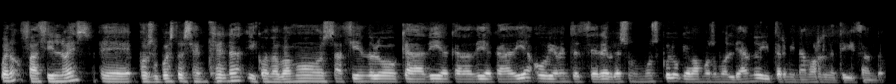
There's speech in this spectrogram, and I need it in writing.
Bueno, fácil no es. Eh, por supuesto, se entrena y cuando vamos haciéndolo cada día, cada día, cada día, obviamente el cerebro es un músculo que vamos moldeando y terminamos relativizando.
